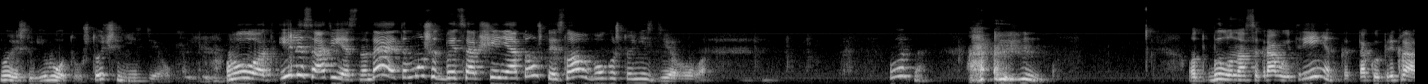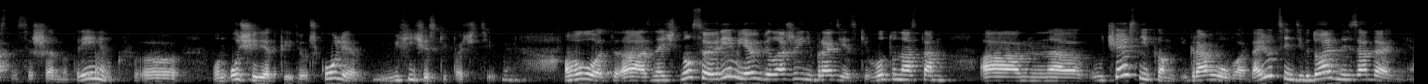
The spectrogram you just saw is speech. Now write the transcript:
Ну, если его, то уж точно не сделал. Вот. Или, соответственно, да, это может быть сообщение о том, что и слава богу, что не сделала. Понятно? Вот был у нас игровой тренинг, это такой прекрасный совершенно тренинг, э, он очень редко идет в школе, мифический почти. Вот, а, значит, ну, в свое время я ввела Жене Бродецким. Вот у нас там а, участникам игрового даются индивидуальные задания.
